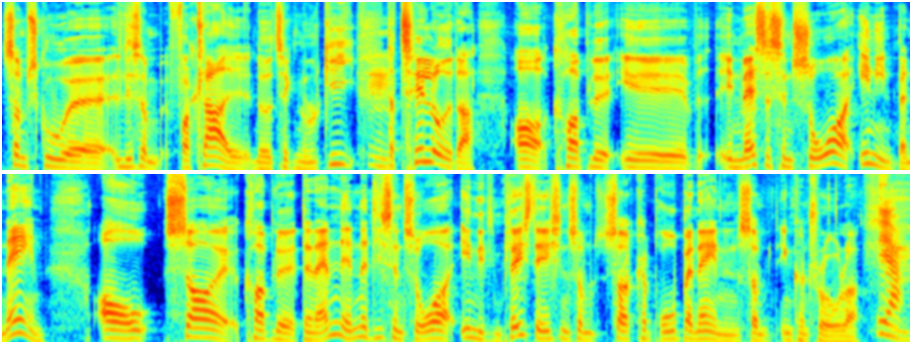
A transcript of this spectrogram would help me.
som skulle øh, ligesom forklare noget teknologi, mm. Mm. der tillod dig at koble øh, en masse sensorer ind i en banan, og så koble den anden ende af de sensorer ind i din Playstation, som så kan bruge bananen som en controller. Ja.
